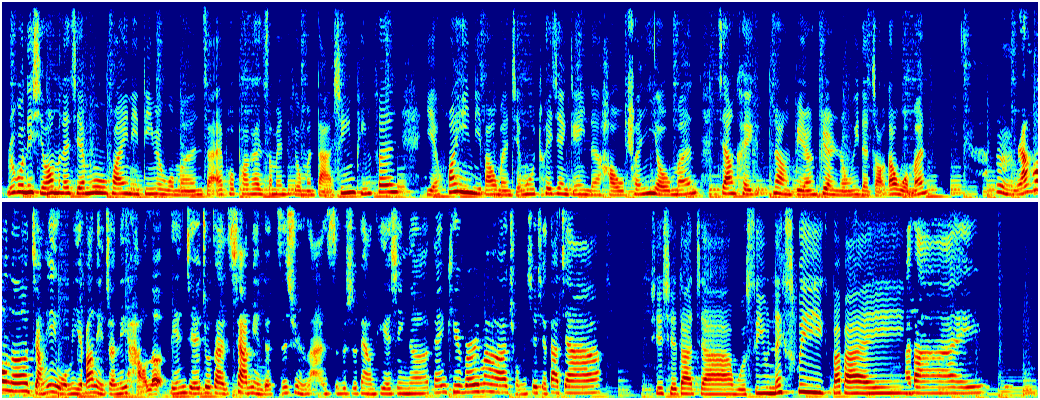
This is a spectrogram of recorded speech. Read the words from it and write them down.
如果你喜欢我们的节目，欢迎你订阅我们，在 Apple Podcast 上面给我们打新评分，也欢迎你把我们的节目推荐给你的好朋友们，这样可以让别人更容易的找到我们。嗯，然后呢，讲义我们也帮你整理好了，连接就在下面的资讯栏，是不是非常贴心呢？Thank you very much，我们谢谢大家，谢谢大家，We'll see you next week，拜拜，拜拜。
